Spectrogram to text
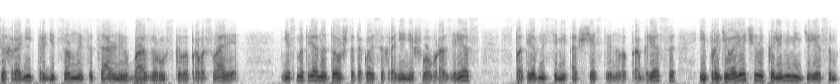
сохранить традиционную социальную базу русского православия, несмотря на то, что такое сохранение шло вразрез с потребностями общественного прогресса и противоречило коренным интересам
